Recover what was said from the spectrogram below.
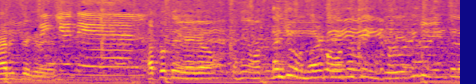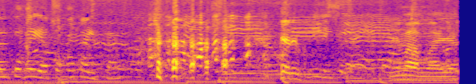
Hari sa gano'n. Thank you, Nel. Ato tingnan nyo. Anjo, Mark, ano thank you. Hiniling ko lang to kaya to kakay ka. Ni mama ya.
